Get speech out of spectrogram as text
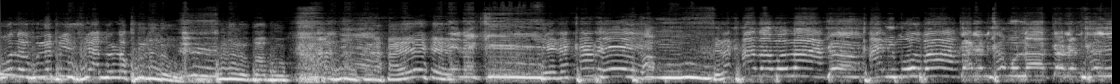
মনে ভুলে পিছিয়ে আনলো খুললো। খুললো বাবু। নাকি এটা কারে? এটা খাওয়া বলা? কে? খালি মোবা? কারেন্ট খামো না কারেন্ট খালি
